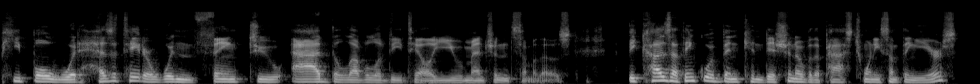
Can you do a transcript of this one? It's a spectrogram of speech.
people would hesitate or wouldn't think to add the level of detail you mentioned some of those. Because I think we've been conditioned over the past 20 something years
